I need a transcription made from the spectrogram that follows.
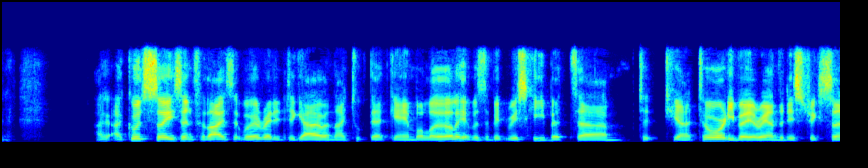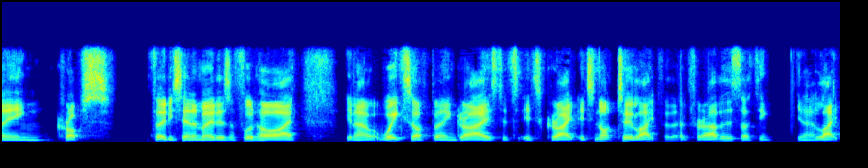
a, good season for those that were ready to go and they took that gamble early. It was a bit risky, but um, to, you know, to already be around the district seeing crops 30 centimetres a foot high, you know, weeks off being grazed, it's it's great. It's not too late for the, for others. I think you know late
